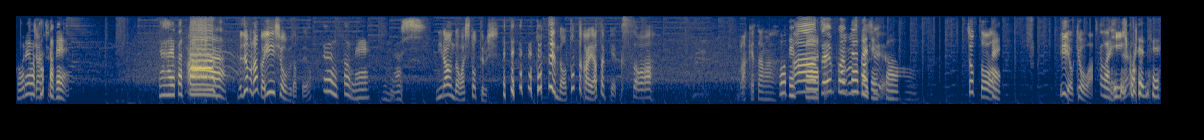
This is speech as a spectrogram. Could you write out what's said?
これは勝ったべ。いやー、よかったあででもなんかいい勝負だったよ、ー。うん、そうね。うん、よし。2ラウンドはわし取ってるし。取ってんの？取った回あったっけ？くそー。負けたな。どうですあーか先輩難しい。ちょっと、、はいいよ今日は。今日はいい、これね。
